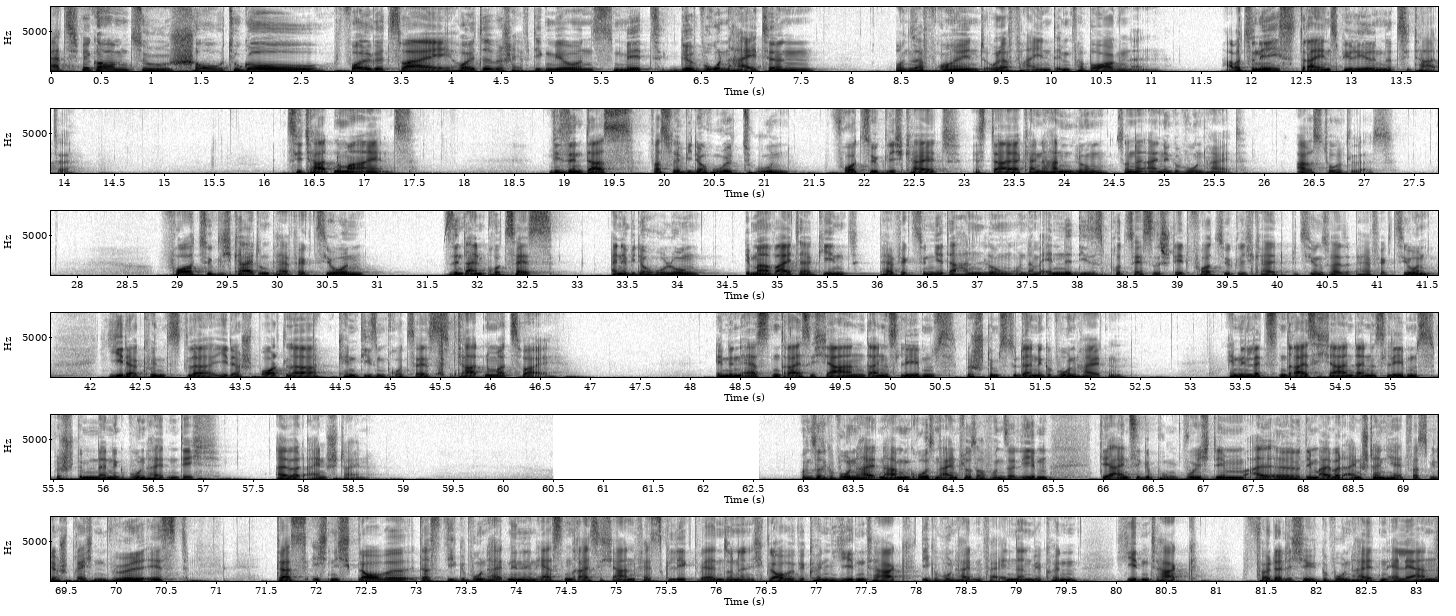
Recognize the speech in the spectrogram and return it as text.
Herzlich willkommen zu Show to Go, Folge 2. Heute beschäftigen wir uns mit Gewohnheiten. Unser Freund oder Feind im Verborgenen. Aber zunächst drei inspirierende Zitate. Zitat Nummer 1. Wir sind das, was wir wiederholt tun. Vorzüglichkeit ist daher keine Handlung, sondern eine Gewohnheit. Aristoteles. Vorzüglichkeit und Perfektion sind ein Prozess, eine Wiederholung immer weitergehend perfektionierter Handlungen und am Ende dieses Prozesses steht Vorzüglichkeit bzw. Perfektion. Jeder Künstler, jeder Sportler kennt diesen Prozess. Tat Nummer zwei. In den ersten 30 Jahren deines Lebens bestimmst du deine Gewohnheiten. In den letzten 30 Jahren deines Lebens bestimmen deine Gewohnheiten dich. Albert Einstein. Unsere Gewohnheiten haben großen Einfluss auf unser Leben. Der einzige Punkt, wo ich dem, äh, dem Albert Einstein hier etwas widersprechen würde, ist, dass ich nicht glaube, dass die Gewohnheiten in den ersten 30 Jahren festgelegt werden, sondern ich glaube, wir können jeden Tag die Gewohnheiten verändern. Wir können jeden Tag förderliche Gewohnheiten erlernen.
